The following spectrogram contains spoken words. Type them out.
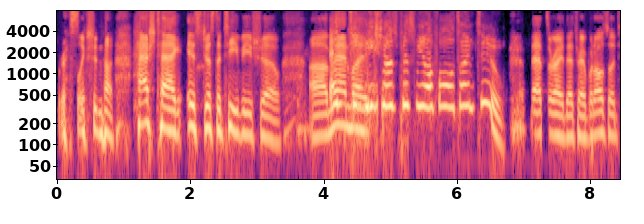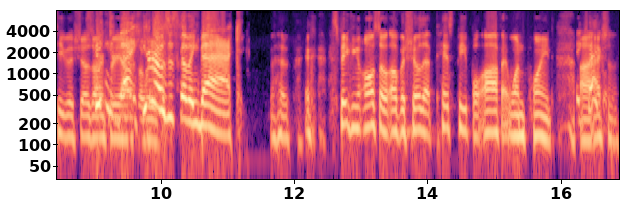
Wrestling should not. Hashtag it's just a TV show. Uh, man, and TV shows piss me off all the time too. that's right, that's right. But also TV shows aren't Speaking of three hours. Heroes is coming back. Speaking also of a show that pissed people off at one point, uh, Exactly. actually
